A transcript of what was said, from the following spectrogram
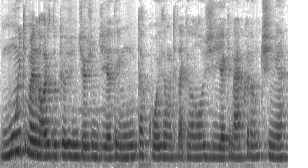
muito menores do que hoje em dia. Hoje em dia tem muita coisa, muita tecnologia que na época não tinha.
